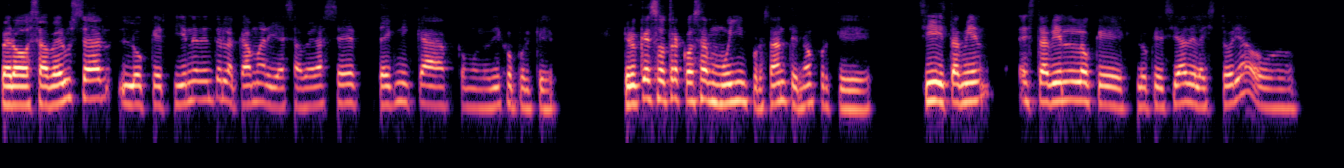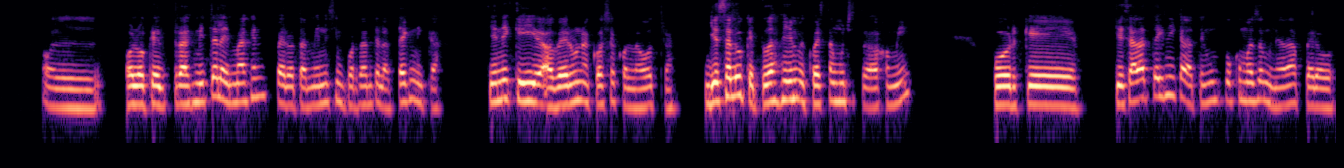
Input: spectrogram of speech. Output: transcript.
pero saber usar lo que tiene dentro de la cámara y saber hacer técnica, como lo dijo, porque creo que es otra cosa muy importante, ¿no? Porque sí, bien, está bien lo que, lo que decía de la historia o, o, lo que transmite la imagen, pero también es importante la técnica. Tiene que ver una cosa con la otra. Y es algo que todavía me cuesta mucho trabajo a mí, porque quizá la técnica la tengo un poco más dominada, pero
